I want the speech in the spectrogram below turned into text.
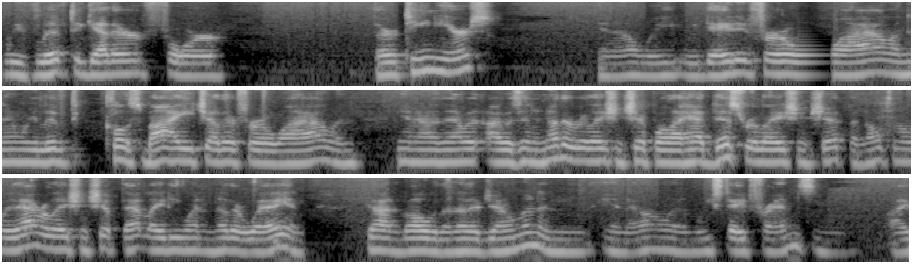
we've lived together for 13 years. You know we we dated for a while and then we lived close by each other for a while. And you know and was, i was in another relationship while i had this relationship. And ultimately that relationship that lady went another way and got involved with another gentleman and you know and we stayed friends. And i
